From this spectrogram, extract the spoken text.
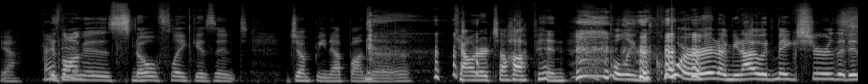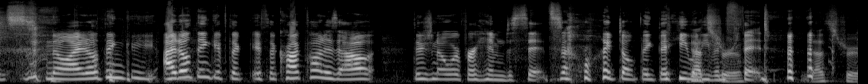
Yeah, as long as Snowflake isn't jumping up on the countertop and pulling the cord. I mean, I would make sure that it's No, I don't think. I don't think if the if the crock pot is out, there's nowhere for him to sit. So I don't think that he would That's even true. fit. That's true.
